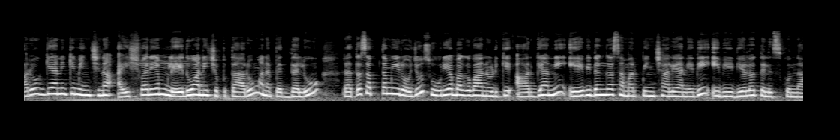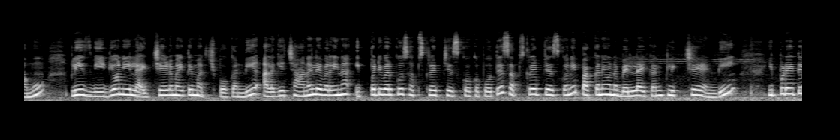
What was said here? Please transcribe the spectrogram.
ఆరోగ్యానికి మించిన ఐశ్వర్యం లేదు అని చెబుతారు మన పెద్దలు. రథసప్తమి రోజు సూర్య భగవానుడికి ఆర్గ్యాన్ని ఏ విధంగా సమర్పించాలి అనేది ఈ వీడియోలో తెలుసుకుందాము. ప్లీజ్ వీడియోని లైక్ చేయడం అయితే మర్చిపోకండి. అలాగే ఛానల్ ఎవరైనా ఇప్పటి వరకు సబ్స్క్రైబ్ చేసుకోకపోతే సబ్స్క్రైబ్ చేసుకొని పక్కనే ఉన్న బెల్ ఐకాన్ క్లిక్ చేయండి. ఇప్పుడైతే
